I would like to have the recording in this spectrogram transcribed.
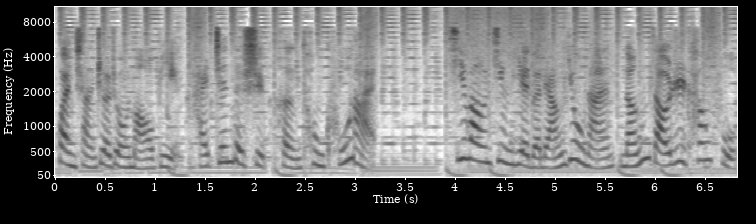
患上这种毛病还真的是很痛苦哎，希望敬业的梁又南能早日康复。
